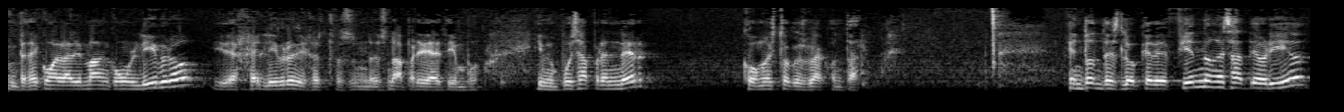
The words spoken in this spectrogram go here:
Empecé con el alemán con un libro y dejé el libro y dije, esto es una, es una pérdida de tiempo. Y me puse a aprender con esto que os voy a contar. Entonces, lo que defiendo en esa teoría,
